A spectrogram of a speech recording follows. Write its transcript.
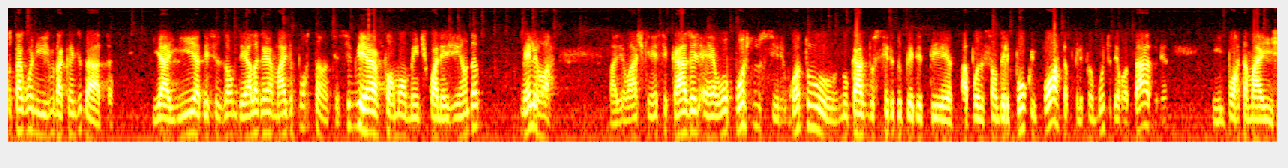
protagonismo da candidata. E aí a decisão dela ganha mais importância. Se vier formalmente com a legenda, melhor. Mas eu acho que nesse caso é o oposto do Ciro. Enquanto no caso do Ciro do PDT a posição dele pouco importa, porque ele foi muito derrotado, né? E importa mais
